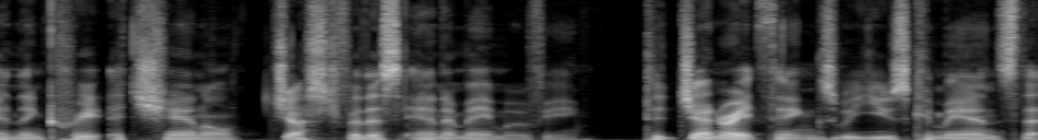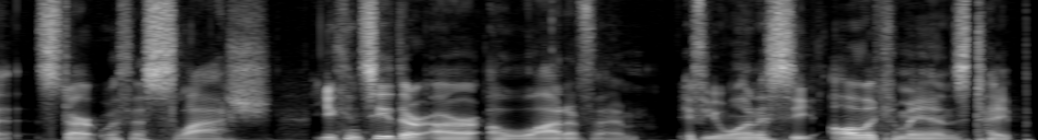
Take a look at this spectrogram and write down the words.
and then create a channel just for this anime movie. To generate things, we use commands that start with a slash. You can see there are a lot of them. If you want to see all the commands, type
